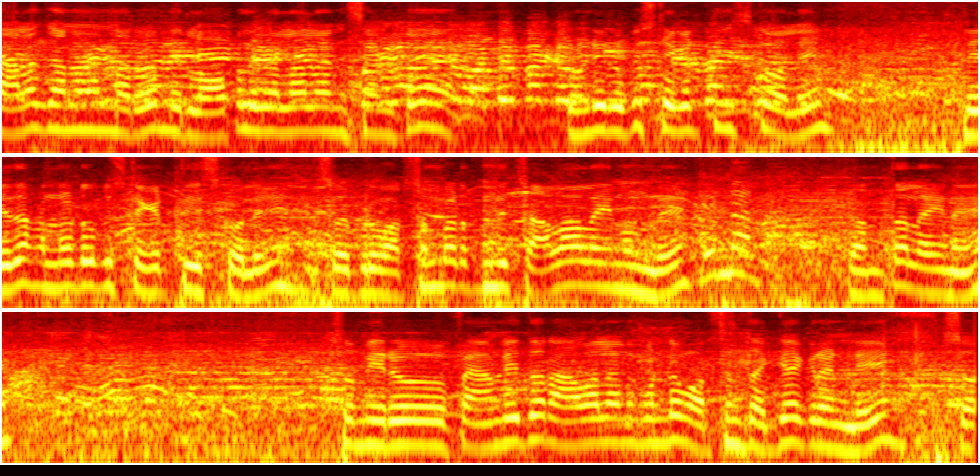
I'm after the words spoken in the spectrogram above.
చాలా జనం ఉన్నారు. మీరు లోపలికి వెళ్ళాలనేసి అంటే ట్వంటీ రూపీస్ టికెట్ తీసుకోవాలి. లేదా హండ్రెడ్ రూపీస్ టికెట్ తీసుకోవాలి. సో ఇప్పుడు వర్షం పడుతుంది చాలా లైన్ ఉంది. ఇదంతా లైనే. సో మీరు ఫ్యామిలీతో రావాలనుకుంటే వర్షం తగ్గాక రండి. సో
